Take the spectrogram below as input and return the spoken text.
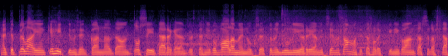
näiden pelaajien kehittymisen kannalta on tosi tärkeää, että pystyttäisiin niin valmennukselle tuonne junioria ja miksei myös ammattitasollekin niin antaa sellaista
